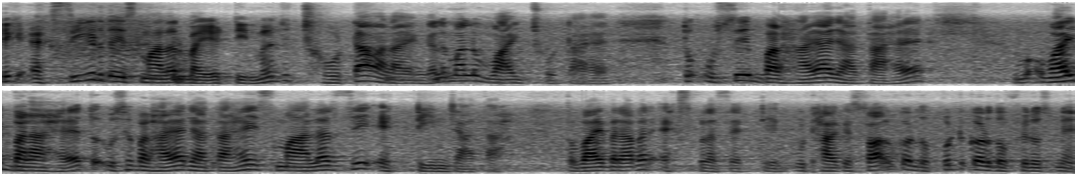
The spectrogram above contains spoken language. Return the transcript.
ठीक है exceed the smaller by eighteen मतलब जो छोटा वाला एंगल मान लो वाई छोटा है तो उसे बढ़ाया जाता है वाई बड़ा है तो उसे बढ़ाया जाता है स्मॉलर से एट्टीन जाता है तो y बराबर एक्स प्लस एट्टीन उठा के सॉल्व कर दो पुट कर दो, फिर उसमें,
